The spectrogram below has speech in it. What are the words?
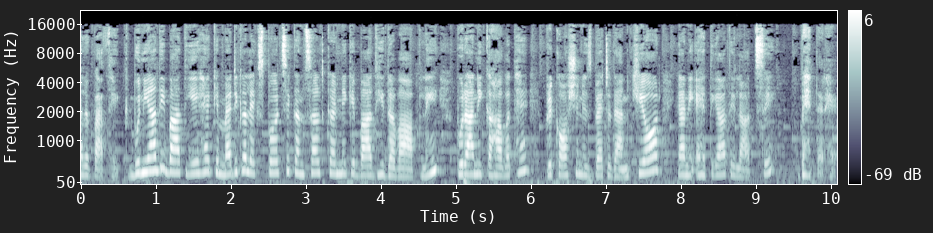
एलोपैथिक? बुनियादी बात यह है कि मेडिकल एक्सपर्ट से कंसल्ट करने के बाद ही दवा आप लें। पुरानी कहावत है precaution is better than cure यानी एहतियात इलाज से बेहतर है।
